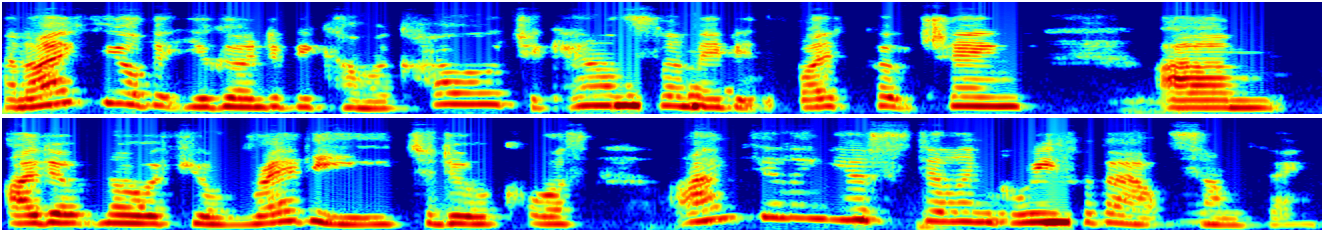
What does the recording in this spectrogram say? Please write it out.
And I feel that you're going to become a coach, a counselor, maybe it's life coaching. Um, I don't know if you're ready to do a course. I'm feeling you're still in grief about something.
